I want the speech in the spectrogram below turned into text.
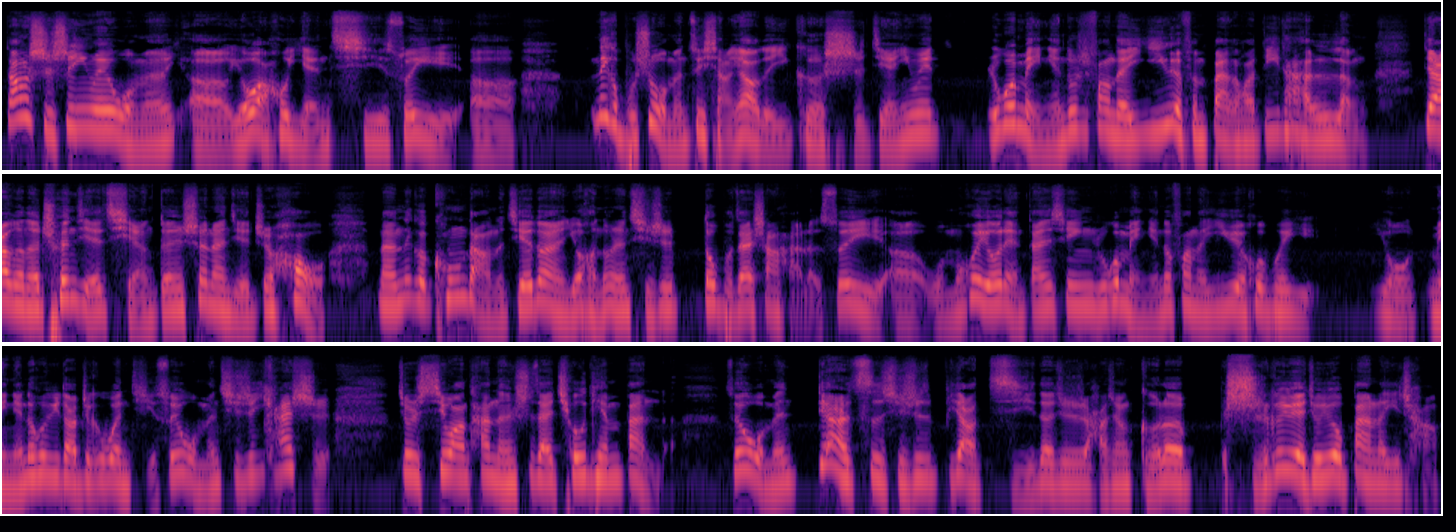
当时是因为我们呃有往后延期，所以呃那个不是我们最想要的一个时间，因为。如果每年都是放在一月份办的话，第一它很冷，第二个呢，春节前跟圣诞节之后，那那个空档的阶段有很多人其实都不在上海了，所以呃我们会有点担心，如果每年都放在一月，会不会有每年都会遇到这个问题？所以我们其实一开始就是希望它能是在秋天办的，所以我们第二次其实比较急的，就是好像隔了十个月就又办了一场。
